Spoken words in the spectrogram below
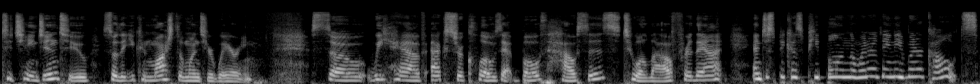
to change into so that you can wash the ones you're wearing. So we have extra clothes at both houses to allow for that. And just because people in the winter, they need winter coats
